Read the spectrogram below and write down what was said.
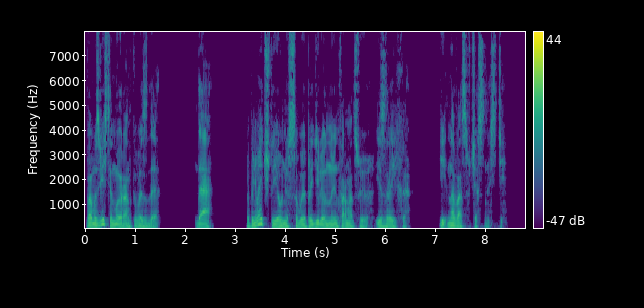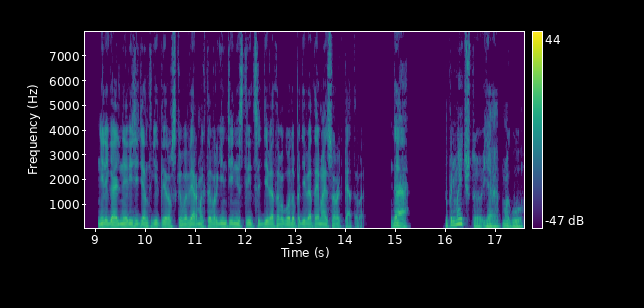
Вам известен мой ранг в СД? Да. Вы понимаете, что я унес с собой определенную информацию из Рейха? И на вас, в частности. Нелегальный резидент гитлеровского вермахта в Аргентине с 39 -го года по 9 мая 45 -го. Да. Вы понимаете, что я могу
